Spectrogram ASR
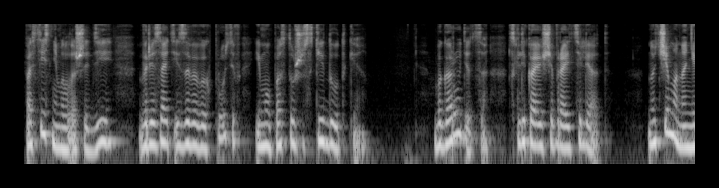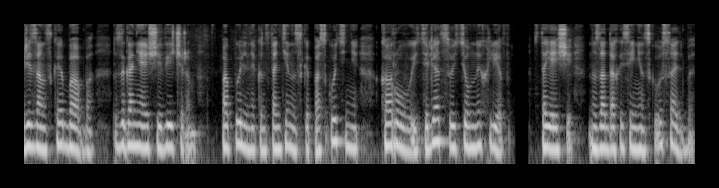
пасти с ним лошадей, вырезать из ивовых прусьев ему пастушеские дудки. Богородица, скликающая в рай телят. Но чем она не рязанская баба, загоняющая вечером по пыльной Константиновской паскотине корову и телят свой темный хлев, стоящий на задах Есенинской усадьбы?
